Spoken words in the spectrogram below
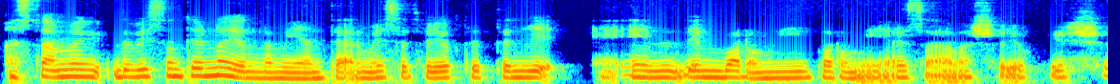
Aztán meg, de viszont én nagyon nem ilyen természet vagyok, tehát én, én baromi, baromi érzelmes vagyok, és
